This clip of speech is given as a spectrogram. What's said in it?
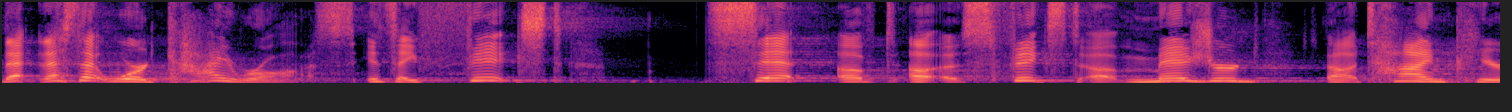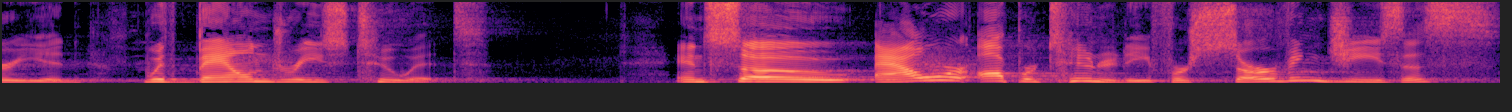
that, that's that word kairos. It's a fixed set of, uh, fixed, uh, measured uh, time period with boundaries to it. And so, our opportunity for serving Jesus,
